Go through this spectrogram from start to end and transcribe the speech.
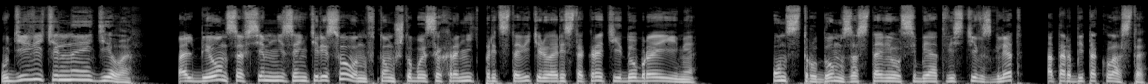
Удивительное дело. Альбион совсем не заинтересован в том, чтобы сохранить представителю аристократии доброе имя. Он с трудом заставил себя отвести взгляд от орбита Класта.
